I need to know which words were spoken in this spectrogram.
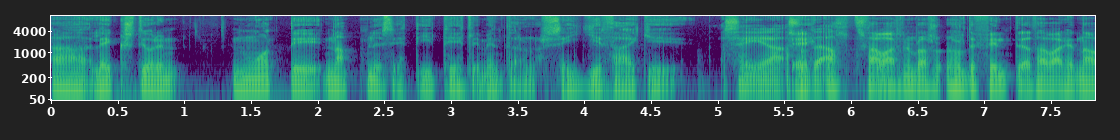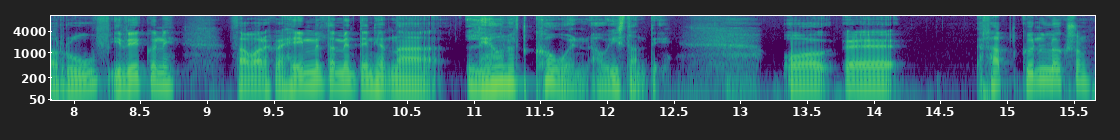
að leikstjórin noti nafnið sitt í titli myndarinnar segir það ekki segir það svolítið allt sko. það var svolítið fyndið að það var hérna á Rúf í vikunni það var eitthvað heimildamyndin hérna Leonard Cohen á Íslandi. Og uh, Hrafn Gunnlaugsson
